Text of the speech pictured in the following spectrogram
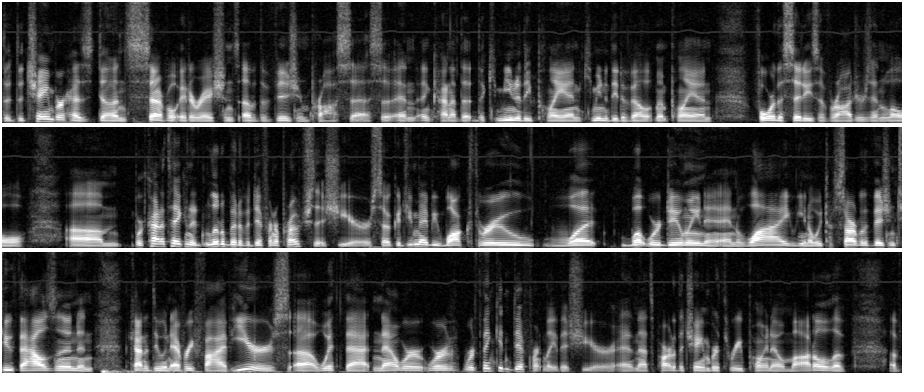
the, the, Chamber has done several iterations of the vision process and, and kind of the, the community plan, community development plan for the cities of Rogers and Lowell. Um, we're kind of taking a little bit of a different approach this year. So, could you maybe walk through what what we're doing and, why. You know, we started with Vision 2000 and kind of doing every five years uh, with that. Now we're, we're, we're thinking differently this year. And that's part of the Chamber 3.0 model of, of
